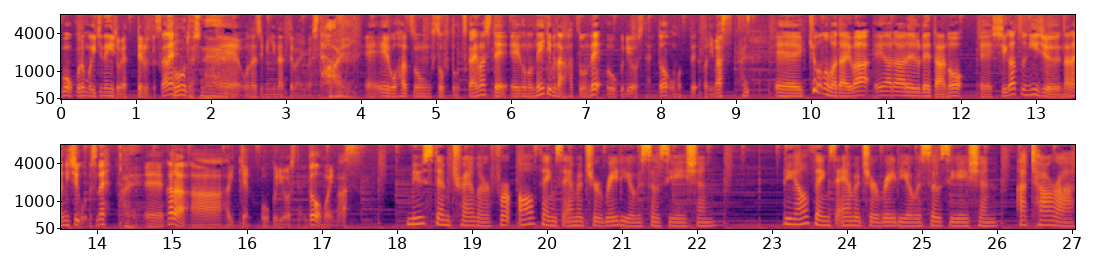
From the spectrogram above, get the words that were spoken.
もうこれも1年以上やってるんですかね。そうですね、えーおなじみになってまいりました、はい。えー英語発音ソフトを使いまして英語のネイティブな発音でお送りをしたいと思っております、はい。えー今日の話題は ARRL レターの、えー4月27日号ですね、はい。えーからあー一件お送りをしたいと思います。New STEM trailer for All Things Amateur Radio Association. The All Things Amateur Radio Association, ATARA,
